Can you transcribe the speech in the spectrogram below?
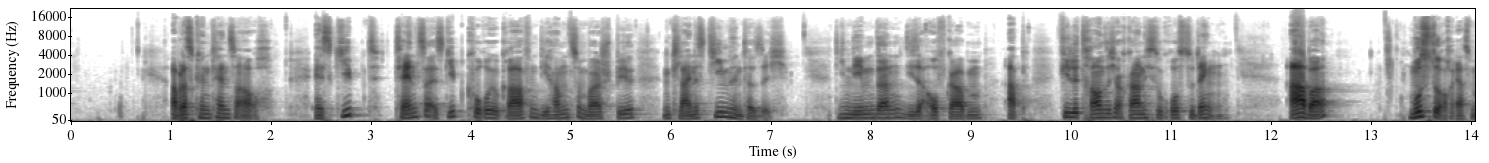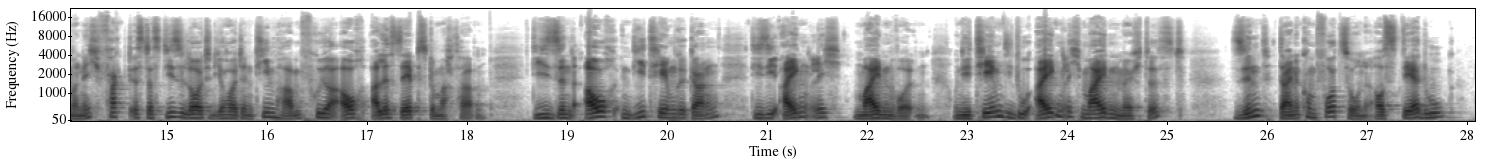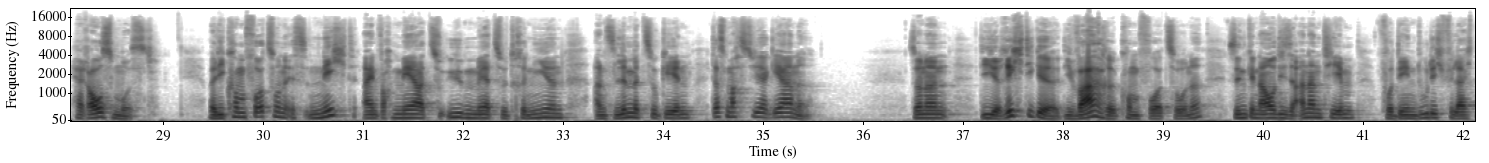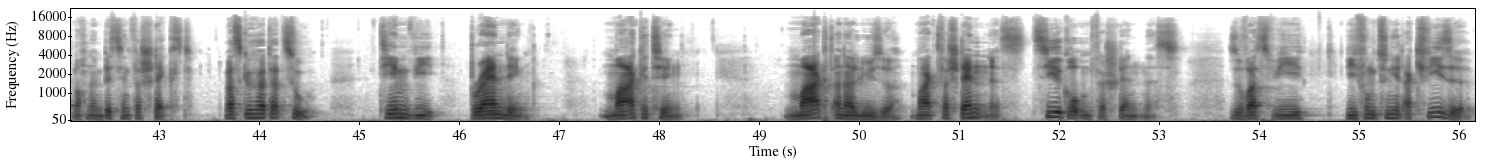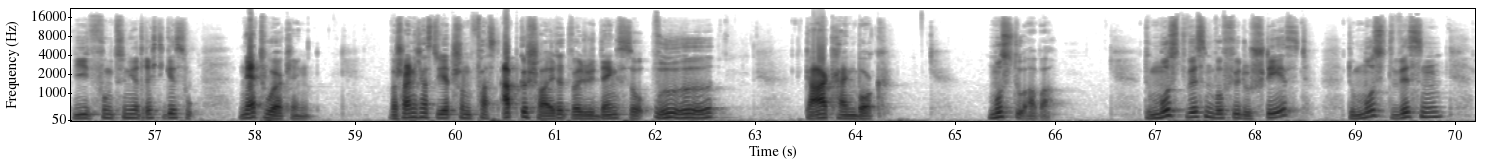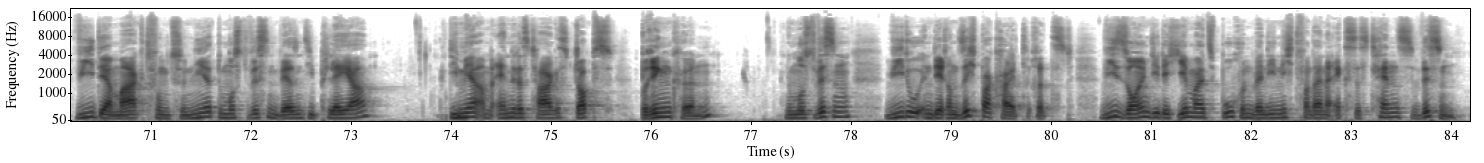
Aber das können Tänzer auch. Es gibt Tänzer, es gibt Choreografen, die haben zum Beispiel ein kleines Team hinter sich. Die nehmen dann diese Aufgaben ab. Viele trauen sich auch gar nicht so groß zu denken. Aber musst du auch erstmal nicht. Fakt ist, dass diese Leute, die heute ein Team haben, früher auch alles selbst gemacht haben die sind auch in die Themen gegangen, die sie eigentlich meiden wollten. Und die Themen, die du eigentlich meiden möchtest, sind deine Komfortzone, aus der du heraus musst. Weil die Komfortzone ist nicht einfach mehr zu üben, mehr zu trainieren, ans Limit zu gehen. Das machst du ja gerne. Sondern die richtige, die wahre Komfortzone sind genau diese anderen Themen, vor denen du dich vielleicht noch ein bisschen versteckst. Was gehört dazu? Themen wie Branding, Marketing, Marktanalyse, Marktverständnis, Zielgruppenverständnis, sowas wie, wie funktioniert Akquise, wie funktioniert richtiges Networking. Wahrscheinlich hast du jetzt schon fast abgeschaltet, weil du denkst so, uh, gar keinen Bock. Musst du aber. Du musst wissen, wofür du stehst. Du musst wissen, wie der Markt funktioniert. Du musst wissen, wer sind die Player, die mir am Ende des Tages Jobs bringen können. Du musst wissen, wie du in deren Sichtbarkeit trittst. Wie sollen die dich jemals buchen, wenn die nicht von deiner Existenz wissen?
